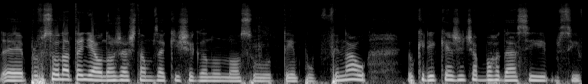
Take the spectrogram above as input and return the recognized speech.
É, professor Nathaniel, nós já estamos aqui chegando no nosso tempo final. Eu queria que a gente abordasse, se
